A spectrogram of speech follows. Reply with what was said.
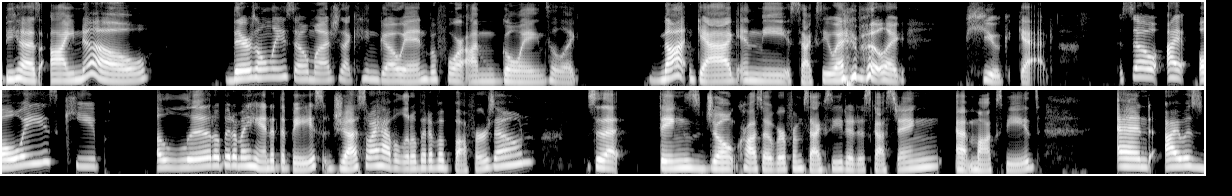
because I know there's only so much that can go in before I'm going to like not gag in the sexy way, but like puke gag. So I always keep a little bit of my hand at the base just so I have a little bit of a buffer zone so that things don't cross over from sexy to disgusting at Mach speeds. And I was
